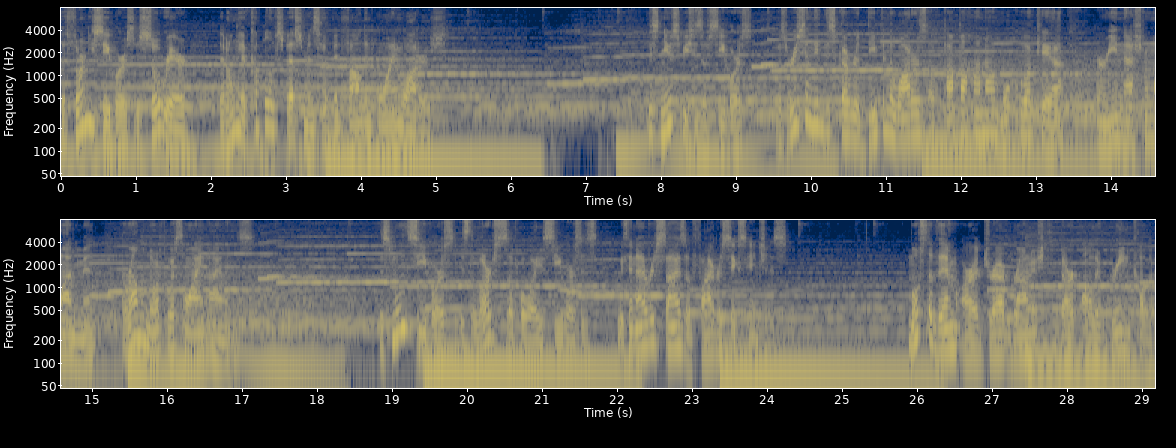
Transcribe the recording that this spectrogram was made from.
The thorny seahorse is so rare that only a couple of specimens have been found in Hawaiian waters. This new species of seahorse was recently discovered deep in the waters of Papahanaumokuakea Marine National Monument around the northwest Hawaiian Islands. The smooth seahorse is the largest of Hawaii's seahorses with an average size of 5 or 6 inches. Most of them are a drab brownish to dark olive green color.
